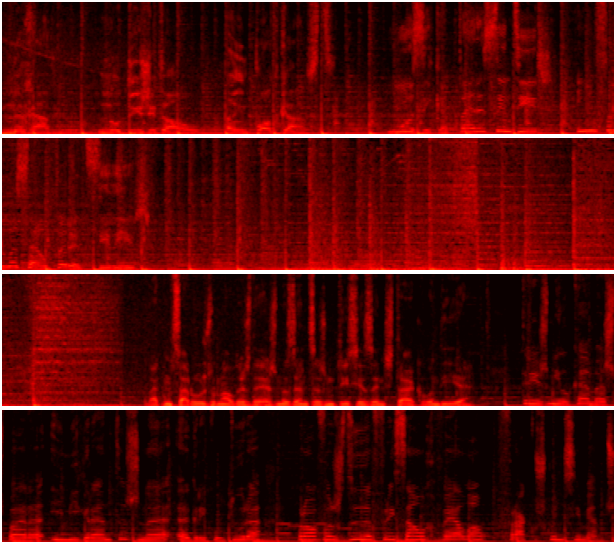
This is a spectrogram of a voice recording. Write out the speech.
Na rádio, no digital, em podcast. Música para sentir, informação para decidir. Vai começar o Jornal das 10, mas antes as notícias em destaque. Bom dia. 3 mil camas para imigrantes na agricultura. Provas de aflição revelam fracos conhecimentos.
